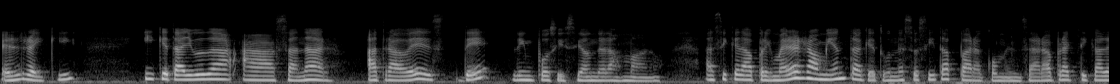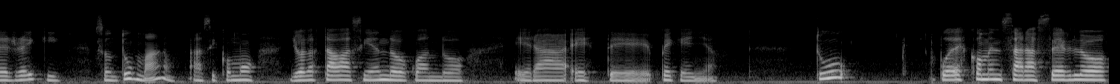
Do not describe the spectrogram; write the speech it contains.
el Reiki y que te ayuda a sanar a través de la imposición de las manos. Así que la primera herramienta que tú necesitas para comenzar a practicar el Reiki son tus manos, así como yo lo estaba haciendo cuando era este pequeña. Tú puedes comenzar a hacerlo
